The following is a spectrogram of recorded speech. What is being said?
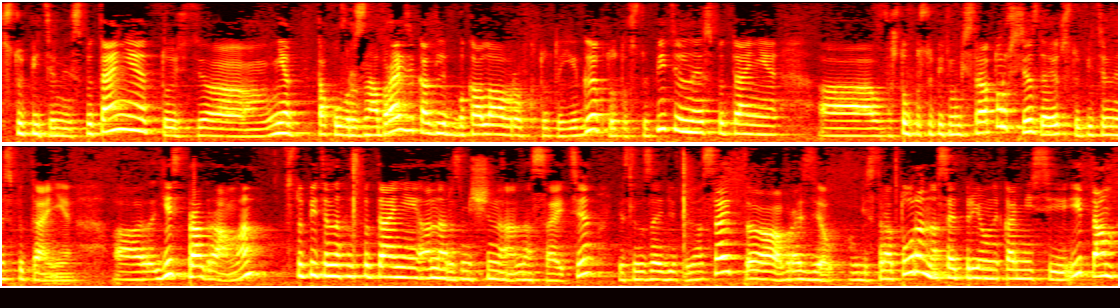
вступительные испытания, то есть э, нет такого разнообразия, как для бакалавров, кто-то ЕГЭ, кто-то вступительные испытания. А, чтобы поступить в магистратуру, все сдают вступительные испытания. А, есть программа вступительных испытаний, она размещена на сайте. Если вы зайдете на сайт, в раздел магистратура, на сайт приемной комиссии, и там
